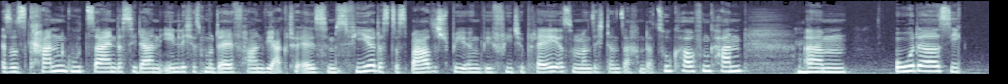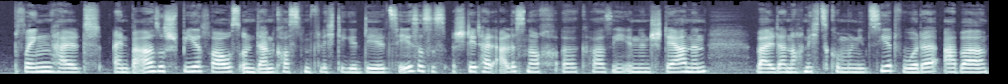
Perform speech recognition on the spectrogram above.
Also es kann gut sein, dass sie da ein ähnliches Modell fahren wie aktuell Sims 4, dass das Basisspiel irgendwie Free-to-Play ist und man sich dann Sachen dazu kaufen kann. Mhm. Ähm, oder sie bringen halt ein Basisspiel raus und dann kostenpflichtige DLCs. Es steht halt alles noch äh, quasi in den Sternen, weil da noch nichts kommuniziert wurde. Aber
